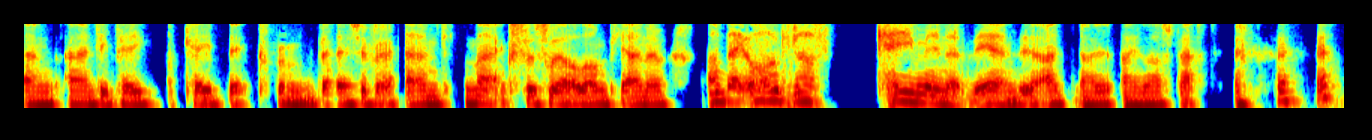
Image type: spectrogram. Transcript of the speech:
and Andy Cabic from Vetiver and Max as well on piano. And they all just came in at the end. I, I, I love that.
